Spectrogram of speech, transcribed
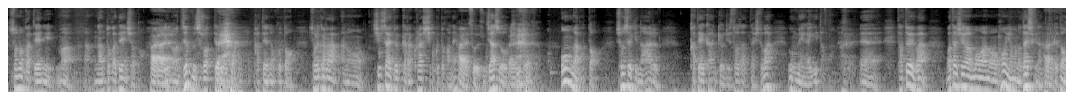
その家庭に、まあ、なんとか伝書というのは全部揃ってるような家庭のこと。それからあの小さい時からクラシックとかね、はい、ねジャズを聴いてる、音楽と書籍のある家庭環境に育った人は運命がいいと思うんです、はい、えー、例えば私はもうあの本読むの大好きなんですけど、は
